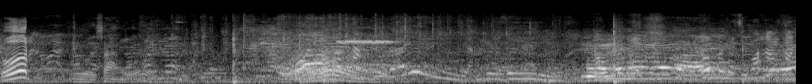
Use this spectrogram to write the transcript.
Tốt. Rồi sang quá rồi. Kia công bên này công bên này chỉ có hai thằng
